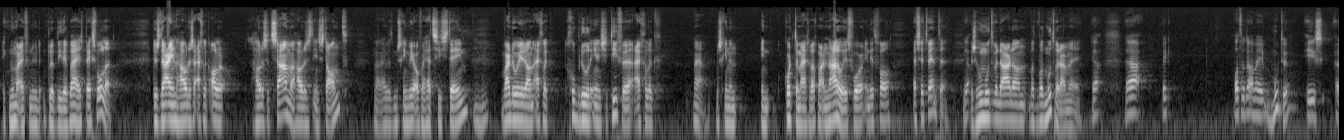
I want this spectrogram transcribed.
Ik noem maar even nu een club die dichtbij is, Pek Zwolle. Dus daarin houden ze eigenlijk alle, houden ze het samen, houden ze het in stand. Dan hebben we het misschien weer over het systeem. Mhm. Waardoor je dan eigenlijk goed bedoelde initiatieven eigenlijk, nou ja, misschien een in korte termijn gedacht, maar een nadeel is voor in dit geval FC Twente. Ja. Dus hoe moeten we daar dan, wat, wat moeten we daarmee? Ja, ja, kijk, wat we daarmee moeten is, eh,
